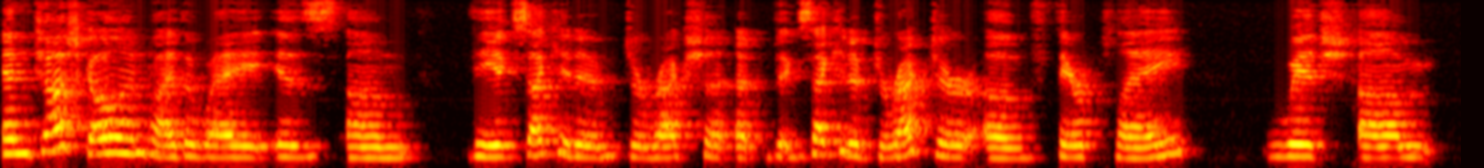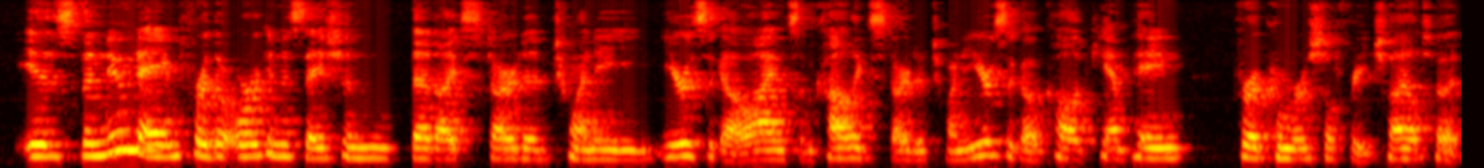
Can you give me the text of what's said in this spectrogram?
and Josh Golin, by the way, is um, the executive direction, uh, the executive director of Fairplay, which um, is the new name for the organization that I started 20 years ago. I and some colleagues started 20 years ago called Campaign for a Commercial Free Childhood.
